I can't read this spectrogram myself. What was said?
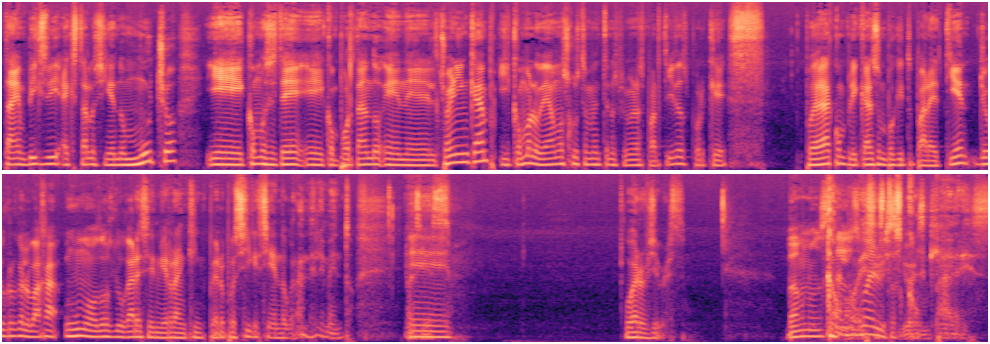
Tank Bixby hay que estarlo siguiendo mucho y cómo se esté eh, comportando en el training camp y cómo lo veamos justamente en los primeros partidos, porque podrá complicarse un poquito para Etienne. Yo creo que lo baja uno o dos lugares en mi ranking, pero pues sigue siendo gran elemento. Así eh, Wide receivers. Vámonos a los wide receivers. compadres.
